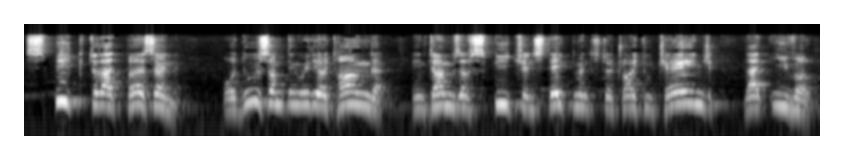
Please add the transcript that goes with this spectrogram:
Speak to that person or do something with your tongue in terms of speech and statements to try to change that evil.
